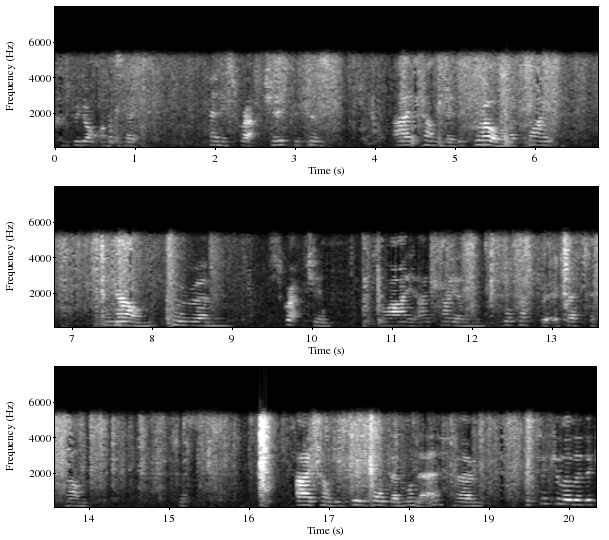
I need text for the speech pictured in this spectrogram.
because we don't want to take any scratches because eye candy, the chrome, are quite renowned for um, scratching. So I, I try and look after it as best I can. Because iCandys do hold their money, um, particularly the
